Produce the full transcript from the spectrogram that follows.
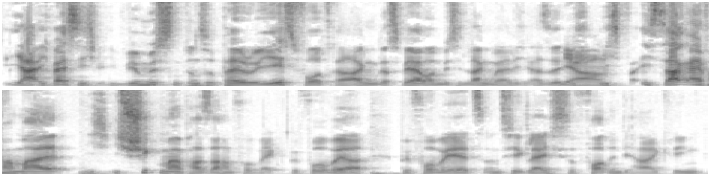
Ja, ich weiß nicht, wir müssen unsere Plädoyers vortragen, das wäre aber ein bisschen langweilig. Also Ja. ich, ich, ich sage einfach mal, ich, ich schicke mal ein paar Sachen vorweg, bevor wir, bevor wir jetzt uns hier gleich sofort in die Haare kriegen.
